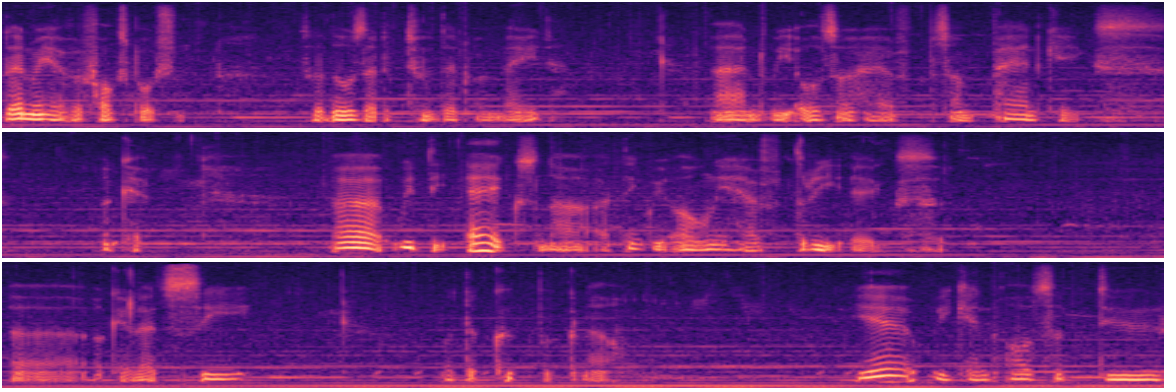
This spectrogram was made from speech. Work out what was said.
then we have a fox potion. So those are the two that were made. And we also have some pancakes. Okay uh, with the eggs now I think we only have three eggs uh, okay let's see with the cookbook now. Yeah we can also do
